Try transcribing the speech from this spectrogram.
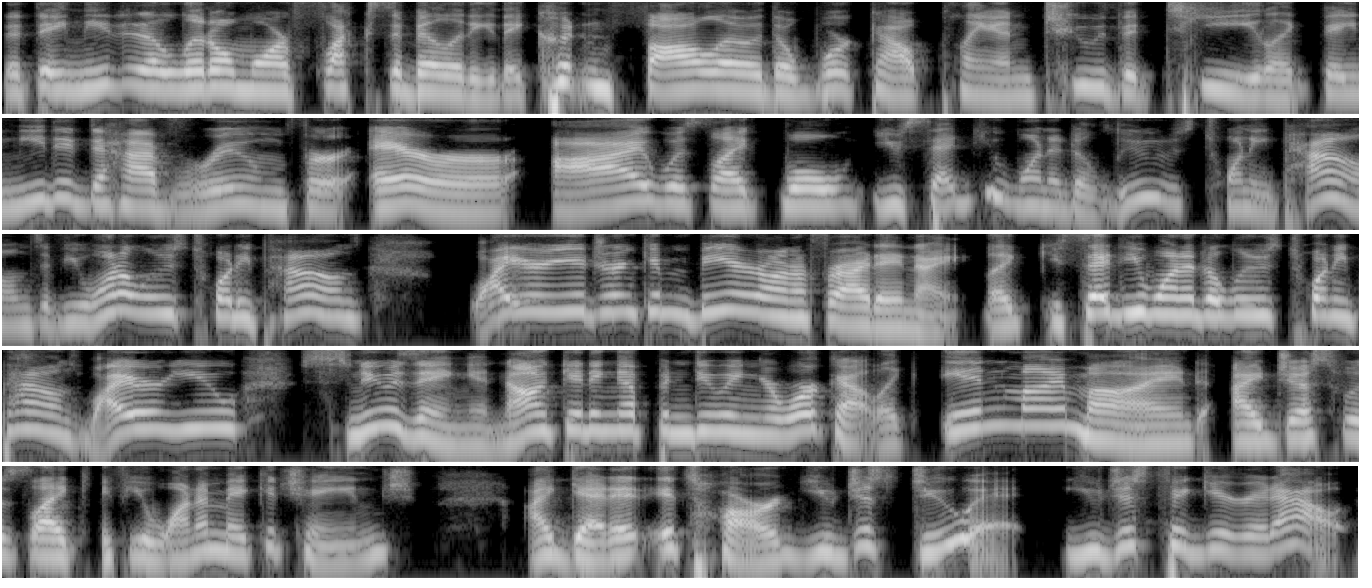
that they needed a little more flexibility. They couldn't follow the workout plan to the T. Like they needed to have room for error. I was like, well, you said you wanted to lose 20 pounds. If you want to lose 20 pounds, why are you drinking beer on a Friday night? Like you said, you wanted to lose 20 pounds. Why are you snoozing and not getting up and doing your workout? Like in my mind, I just was like, if you want to make a change, I get it. It's hard. You just do it, you just figure it out.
